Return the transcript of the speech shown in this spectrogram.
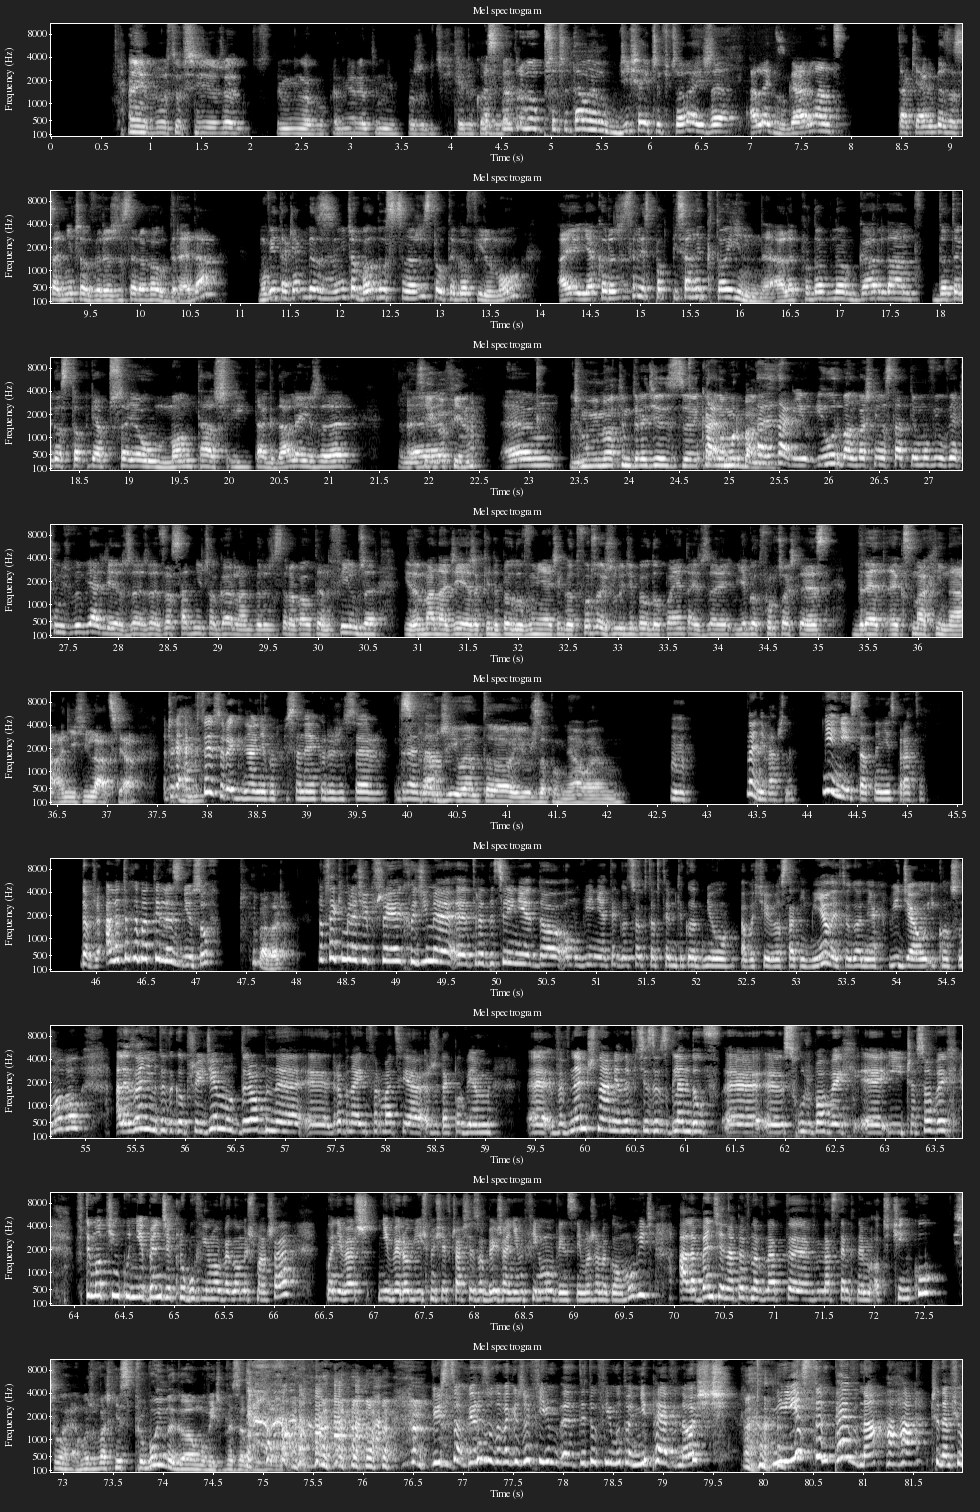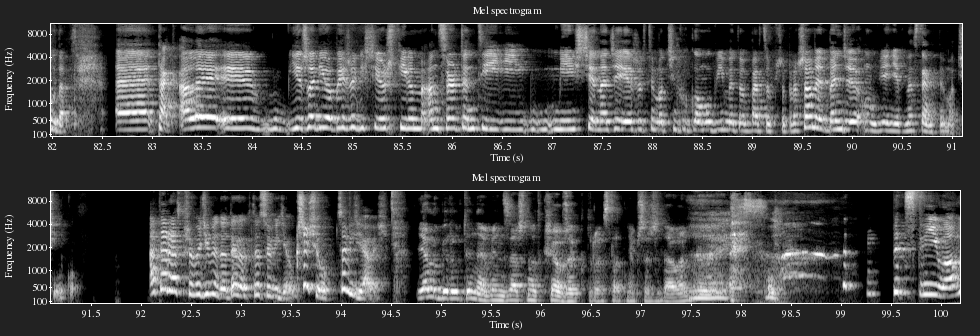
A nie, po prostu w sensie, że streamingową premierę to nie może być A kiedykolwiek. swoją drogą przeczytałem dzisiaj czy wczoraj, że Alex Garland tak jakby zasadniczo wyreżyserował Dreda. Mówię tak jakby zasadniczo, bo on był scenarzystą tego filmu, a jako reżyser jest podpisany kto inny, ale podobno Garland do tego stopnia przejął montaż i tak dalej, że... To jest e, jego film. em, Znaczy mówimy o tym dredzie z Karlem tak, Urbanem. Tak, tak. I, I Urban właśnie ostatnio mówił w jakimś wywiadzie, że, że zasadniczo Garland wyreżyserował ten film, że, i że ma nadzieję, że kiedy będą wymieniać jego twórczość, że ludzie będą pamiętać, że jego twórczość to jest Dread Ex Machina Anihilacja. A czekaj, a kto jest oryginalnie podpisany jako reżyser Dreda? Sprawdziłem to i już zapomniałem. No nieważne. Nie, nieistotne, nie sprawdzę. Dobrze, ale to chyba tyle z newsów. Chyba tak. To w takim razie przechodzimy e, tradycyjnie do omówienia tego, co kto w tym tygodniu, a właściwie w ostatnich minionych tygodniach widział i konsumował, ale zanim do tego przejdziemy, drobny, e, drobna informacja, że tak powiem, wewnętrzna, mianowicie ze względów e, e, służbowych i czasowych. W tym odcinku nie będzie klubu filmowego Myszmasza, ponieważ nie wyrobiliśmy się w czasie z obejrzeniem filmu, więc nie możemy go omówić, ale będzie na pewno w, nad, w następnym odcinku. Słuchaj, a może właśnie spróbujmy go omówić bez obejrzenia. Wiesz co, biorąc pod uwagę, że film, tytuł filmu to niepewność, nie jestem pewna, haha, czy nam się uda. E, tak, ale e, jeżeli obejrzeliście już film Uncertainty i mieliście nadzieję, że w tym odcinku go omówimy, to bardzo przepraszamy, będzie omówienie w następnym odcinku. A teraz przechodzimy do tego, kto co widział. Krzysiu, co widziałeś? Ja lubię rutynę, więc zacznę od książek, które ostatnio przeczytałem. Tęskniłam.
